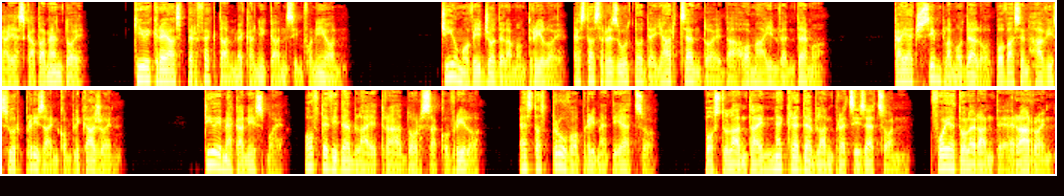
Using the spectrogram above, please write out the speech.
cae escapamentoi, kiui creas perfectan mecanican sinfonion. Ciu movigio de la montriloi estas resulto de jarcentoi da homa inventemo, cae ec simpla modelo povas enhavi surprisain complicajoin. Tiui mecanismoi, ofte videblae tra dorsa covrilo, estas pruvo primetiezzo. postulantai necredeblan precisezon, foie tolerante eraroin,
